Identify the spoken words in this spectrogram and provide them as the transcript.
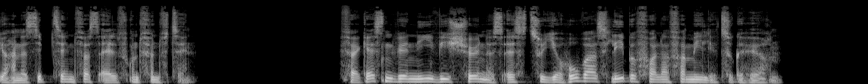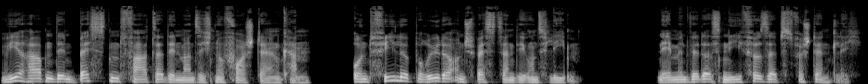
Johannes 17, Vers 11 und 15. Vergessen wir nie, wie schön es ist, zu Jehovas liebevoller Familie zu gehören. Wir haben den besten Vater, den man sich nur vorstellen kann, und viele Brüder und Schwestern, die uns lieben. Nehmen wir das nie für selbstverständlich.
